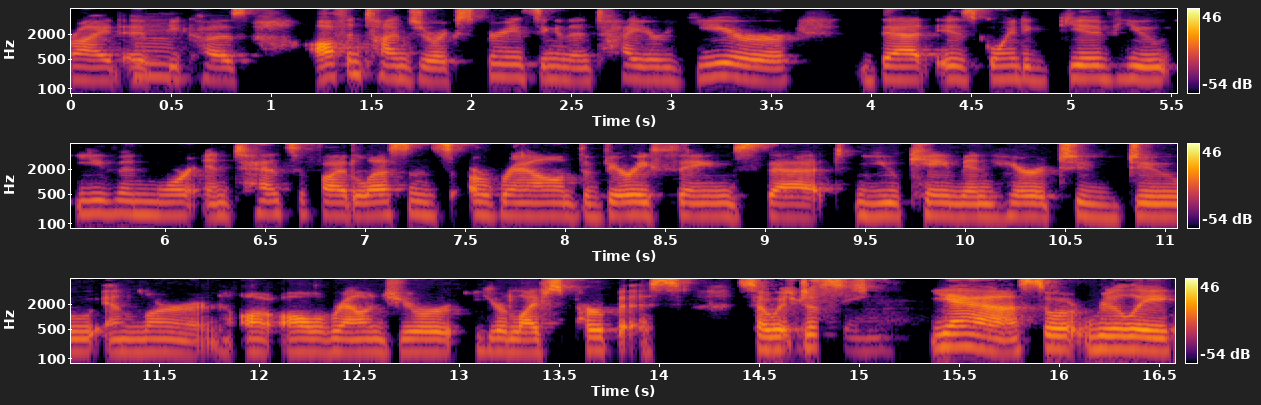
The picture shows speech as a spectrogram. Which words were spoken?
right? Mm. because oftentimes you're experiencing an entire year that is going to give you even more intensified lessons around the very things that you came in here to do and learn all, around your your life's purpose. So it just yeah so it really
